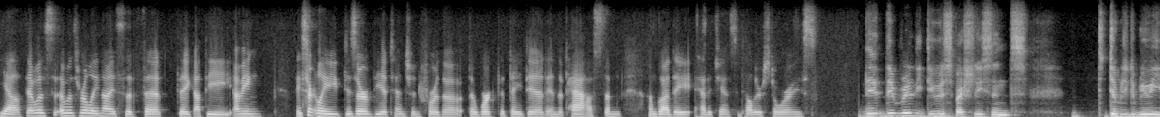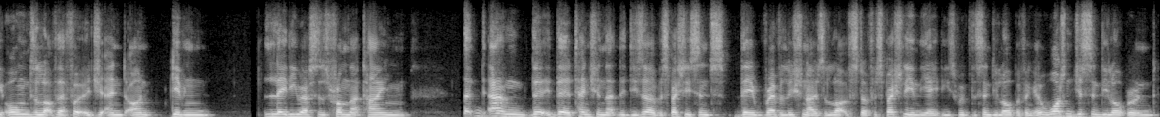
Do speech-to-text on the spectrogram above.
Yeah, that was it was really nice that that they got the. I mean, they certainly deserve the attention for the the work that they did in the past. I'm I'm glad they had a chance to tell their stories. They they really do, especially since WWE owns a lot of their footage and aren't giving lady wrestlers from that time uh, um, the the attention that they deserve, especially since they revolutionized a lot of stuff, especially in the '80s with the Cyndi Lauper thing. It wasn't just Cyndi Lauper and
